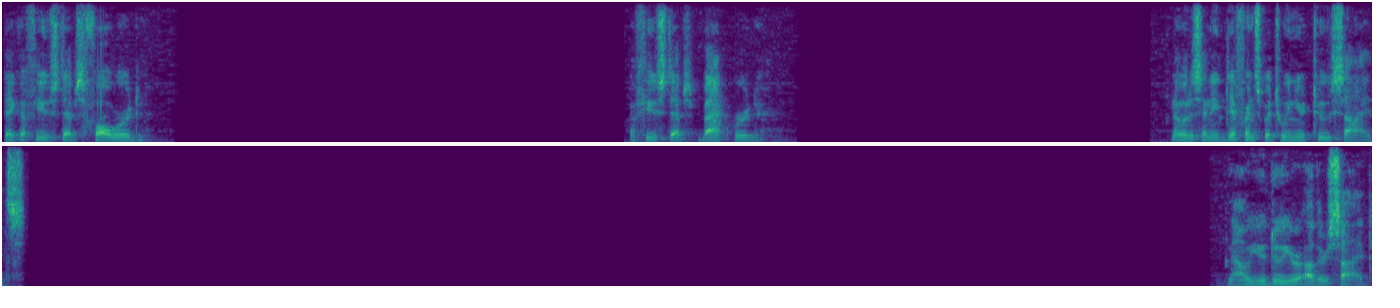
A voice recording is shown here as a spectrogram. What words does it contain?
Take a few steps forward, a few steps backward. Notice any difference between your two sides. Now you do your other side.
